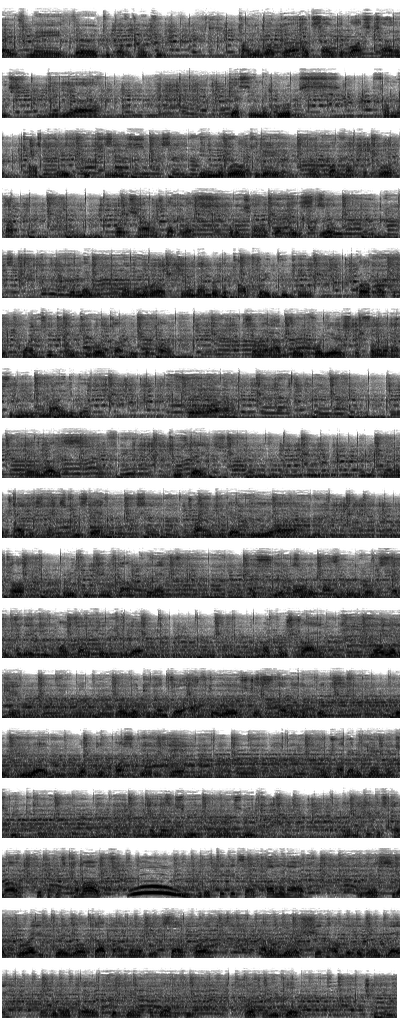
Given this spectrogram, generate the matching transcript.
right, it's May 3rd, 2022. Talking about the outside the box challenge, the uh, guessing the groups from the top 32 teams in the world today that are qualifying for the World Cup. What a challenge that was. What a challenge that is still for many, many in the world to remember the top 32 teams qualified for the 2022 World Cup in Qatar something that happens every four years, but something that has to be reminded of. So uh, today was Tuesday. We're gonna try this next Tuesday, trying to get the uh, top 32 teams down correct. I see going with possibly about 17, 18 points out of 32 there. On my first try, no looking, no looking until afterwards, just having a quick quick view at what the possibilities were. I'll try that again next week, and then next week, and then next week. And then the tickets come out. The tickets come out. Woo! The tickets are coming out. We're gonna see a great, great World Cup. I'm gonna be excited for it. I don't give a shit how good they're gonna play, but we're gonna play a good game for them too. So it's gonna be good.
